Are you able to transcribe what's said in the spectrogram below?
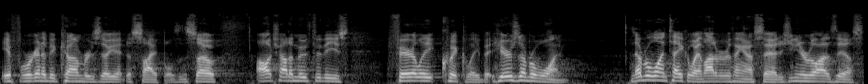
if we're going to become resilient disciples. And so I'll try to move through these fairly quickly. But here's number one. Number one takeaway in light of everything I said is you need to realize this.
